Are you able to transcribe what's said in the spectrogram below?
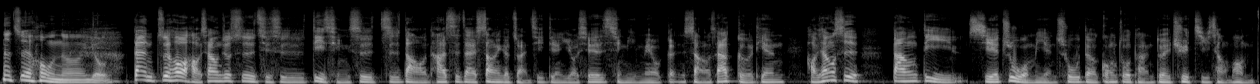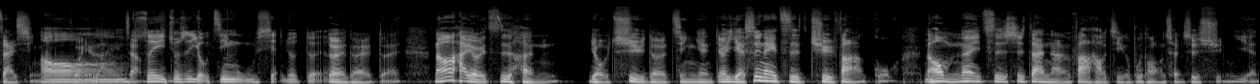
那最后呢？有，但最后好像就是，其实地勤是知道他是在上一个转机点，有些行李没有跟上，所以他隔天好像是当地协助我们演出的工作团队去机场帮我们载行李回来，这样、哦，所以就是有惊无险，就对了。对对对，然后还有一次很。有趣的经验，就也是那次去法国，然后我们那一次是在南法好几个不同的城市巡演，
